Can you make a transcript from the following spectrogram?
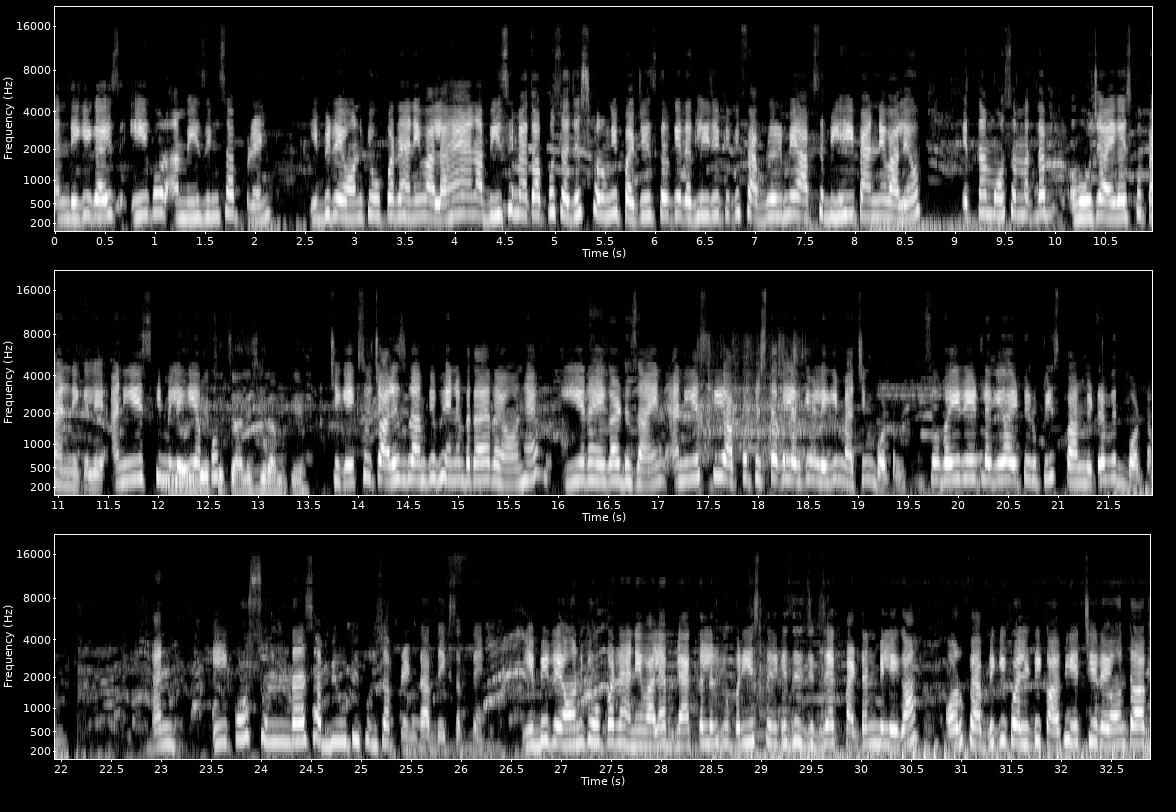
and देखिए गाइज़ एक और अमेजिंग सा प्रिंट ये भी रेन के ऊपर रहने वाला है। एंड अभी से मैं तो आपको सजेस्ट करूँगी परचेज करके रख लीजिए क्योंकि फेब्रवरी में आप सब यही पहनने वाले हो। इतना मौसम मतलब हो जाएगा इसको पहनने के लिए। एंड ये इसकी मिलेगी आपको। चालीस ग्राम की। ठीक है एक सौ चालीस ग्राम की भैया ने बताया रेन है। ये रहेगा डिज़ाइन एंड ये इसकी आपको पिस्ता कलर की मिलेगी मैचिंग बॉटम सो वही रेट लगेगा eighty rupees per meter with bottom and एक और सुंदर सा ब्यूटीफुल सा प्रिंट आप देख सकते हैं। ये भी रेन के ऊपर रहने वाला है। ब्लैक कलर के ऊपर इस तरीके से जिग्जैग पैटर्न मिलेगा। और फैब्रिक की क्वालिटी काफ़ी अच्छी रेन तो आप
